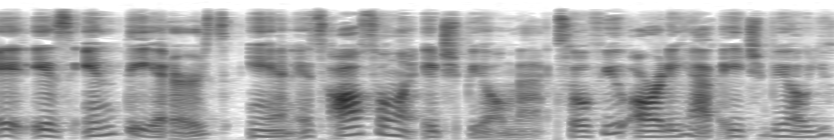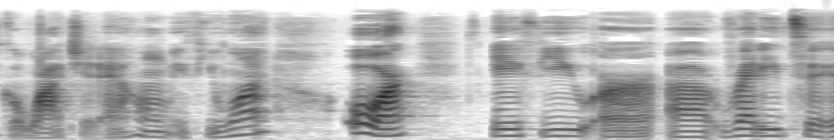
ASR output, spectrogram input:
It is in theaters and it's also on HBO Max. So, if you already have HBO, you could watch it at home if you want, or if you are uh, ready to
